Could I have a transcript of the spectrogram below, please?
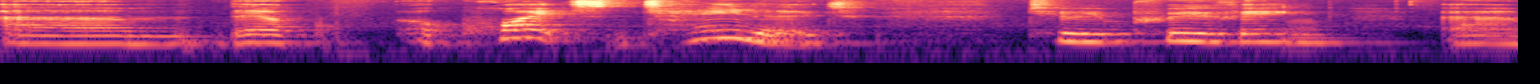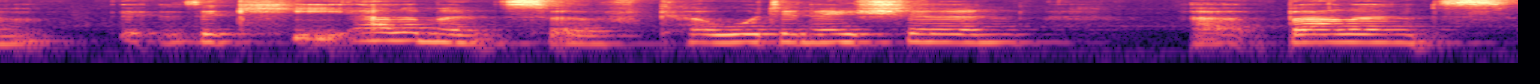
um, they are, are quite tailored to improving um, the key elements of coordination, uh, balance,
